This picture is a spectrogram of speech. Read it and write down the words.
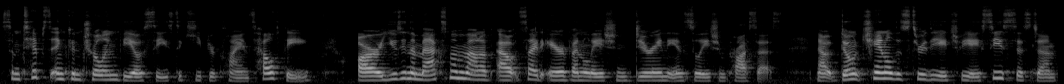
Some tips in controlling VOCs to keep your clients healthy are using the maximum amount of outside air ventilation during the installation process. Now, don't channel this through the HVAC system,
